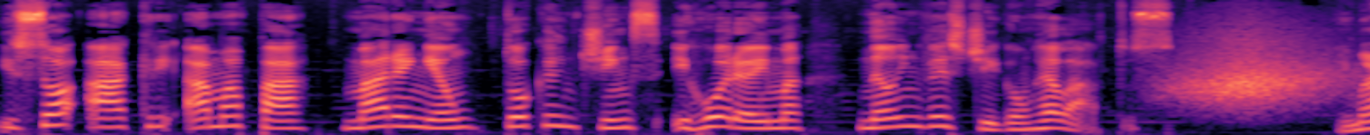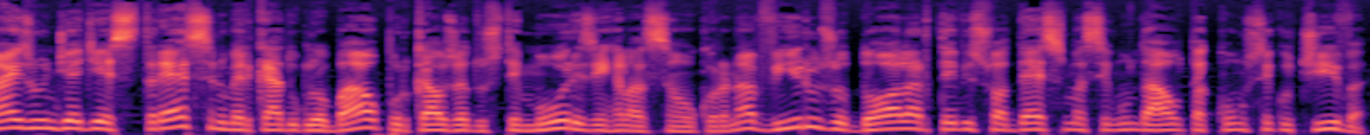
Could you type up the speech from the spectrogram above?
e só Acre, Amapá, Maranhão, Tocantins e Roraima não investigam relatos. Em mais um dia de estresse no mercado global por causa dos temores em relação ao coronavírus, o dólar teve sua 12ª alta consecutiva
